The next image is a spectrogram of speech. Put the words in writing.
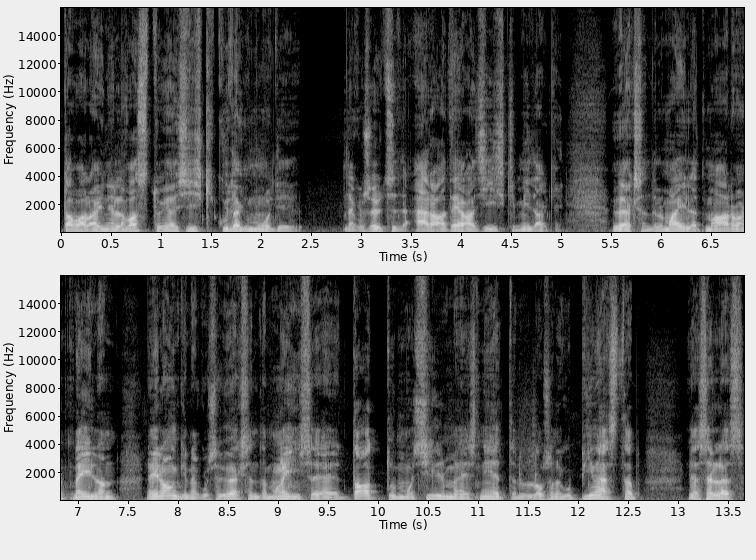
tavalainele vastu ja siiski kuidagimoodi nagu sa ütlesid, ära teha siiski midagi üheksandal mail, et ma arvan, et neil on, neil ongi nagu see üheksanda mai see daatum silme ees, nii et lausa nagu pimestab ja selles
